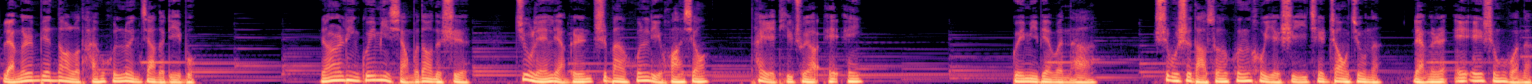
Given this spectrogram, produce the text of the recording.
两个人便到了谈婚论嫁的地步。然而令闺蜜想不到的是，就连两个人置办婚礼花销，她也提出要 A A。闺蜜便问她：“是不是打算婚后也是一切照旧呢？两个人 A A 生活呢？”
